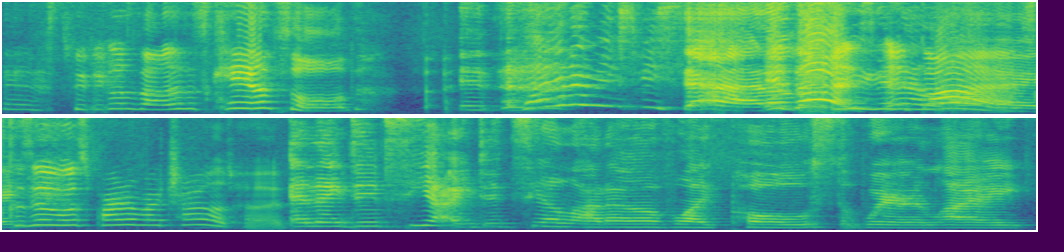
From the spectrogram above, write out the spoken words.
Speedy Gonzalez is canceled. it, that kind of makes me sad It I'm does, it does, because it was part of our childhood. and I did see I did see a lot of like posts where like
